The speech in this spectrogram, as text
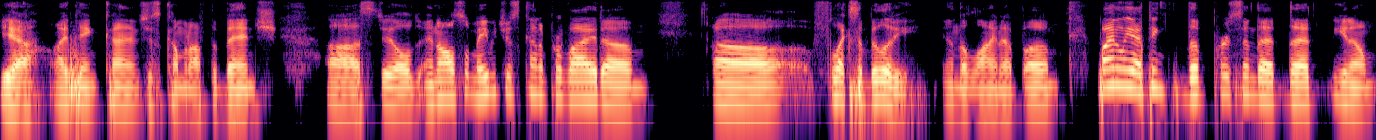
Yeah, I think kind of just coming off the bench uh, still, and also maybe just kind of provide um, uh, flexibility in the lineup. Um, finally, I think the person that that you know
